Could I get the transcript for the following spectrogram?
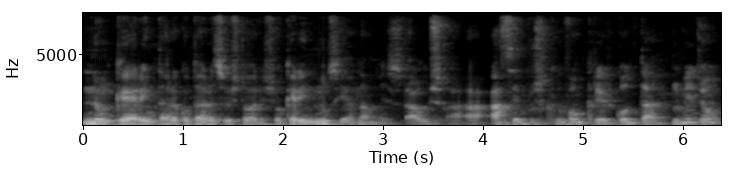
não querem estar a contar as suas histórias, só querem denunciar. Não, mas há, os, há, há- há sempre os que vão querer contar. Pelo menos é um-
